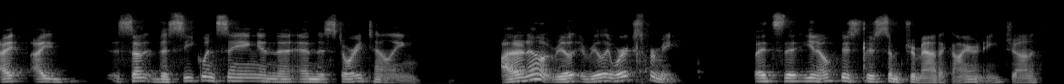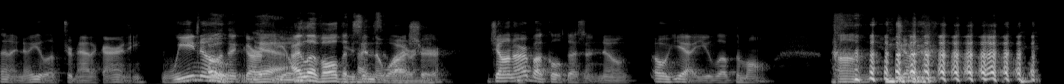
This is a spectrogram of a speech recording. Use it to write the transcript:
I I some the sequencing and the and the storytelling I don't know. It really, it really works for me. It's uh, you know, there's there's some dramatic irony, Jonathan. I know you love dramatic irony. We know Oh, that yeah. Garfield I love all the is in the of irony. washer. John Arbuckle doesn't know. Oh yeah, you love them all. Um, John,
